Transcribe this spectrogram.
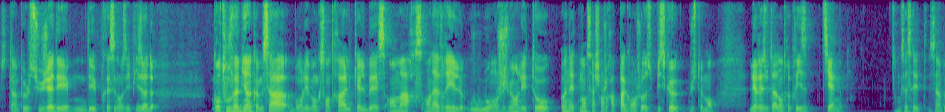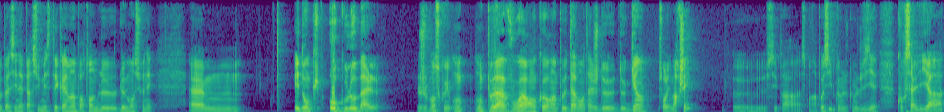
c'était un peu le sujet des, précédents épisodes. Quand tout va bien comme ça, bon, les banques centrales, qu'elles baissent en mars, en avril ou en juin les taux, honnêtement, ça changera pas grand-chose puisque, justement, les résultats d'entreprise tiennent. Donc ça, c'est un peu passé inaperçu, mais c'était quand même important de le, mentionner. Euh, et donc, au global, je pense qu'on peut avoir encore un peu davantage de gains sur les marchés, euh, c'est pas, pas impossible, comme, comme je le disais. Course à l'IA,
